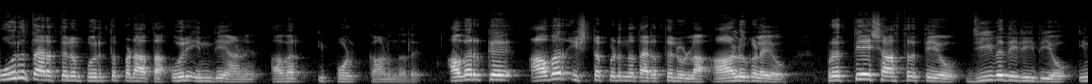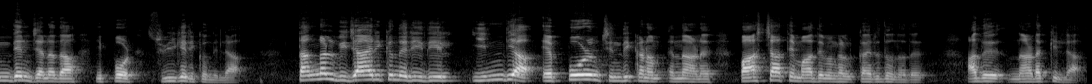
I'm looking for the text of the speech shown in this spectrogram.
ഒരു തരത്തിലും പൊരുത്തപ്പെടാത്ത ഒരു ഇന്ത്യയാണ് അവർ ഇപ്പോൾ കാണുന്നത്. അവർക്ക് അവർ ഇഷ്ടപ്പെടുന്ന തരത്തിലുള്ള ആളുകളെയോ പ്രത്യയശാസ്ത്രത്തെയോ ജീവിത രീതിയോ ഇന്ത്യൻ ജനത ഇപ്പോൾ സ്വീകരിക്കുന്നില്ല. തങ്ങൾ വിചാരിക്കുന്ന രീതിയിൽ ഇന്ത്യ എപ്പോഴും ചിന്തിക്കണം എന്നാണ് പാശ്ചാത്യ മാധ്യമങ്ങൾ കരുതുന്നത്. അത് നടക്കില്ല.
